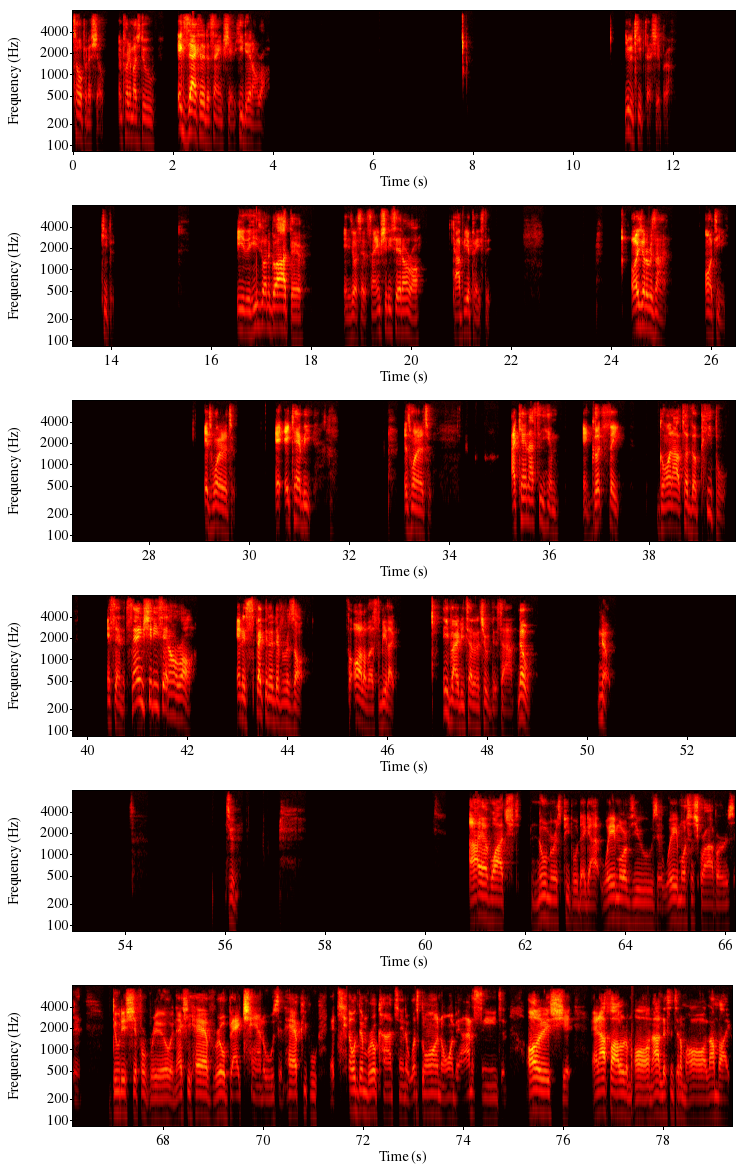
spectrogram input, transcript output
to open a show and pretty much do exactly the same shit he did on Raw. You can keep that shit, bro. Keep it. Either he's gonna go out there and he's gonna say the same shit he said on Raw, copy and paste it, or he's gonna resign on TV. It's one of the two. It, it can't be. It's one of the two. I cannot see him in good faith going out to the people and saying the same shit he said on Raw and expecting a different result for all of us to be like, he might be telling the truth this time. No. No. Excuse me. I have watched numerous people that got way more views and way more subscribers and do this shit for real and actually have real back channels and have people that tell them real content and what's going on behind the scenes and all of this shit. And I follow them all and I listen to them all and I'm like,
